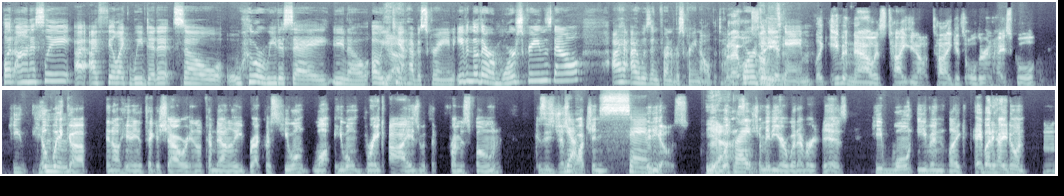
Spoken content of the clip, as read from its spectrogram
But honestly, I, I feel like we did it. So who are we to say, you know, oh, you Yeah. can't have a screen? Even though there are more screens now, I, I was in front of a screen all the time But I will or a say- video game. Like even now, as Ty, you know, Ty gets older in high school, he he'll Mm-hmm. wake up and I'll hear he'll take a shower and he'll come down and eat breakfast. He won't lo- he won't break eyes with it from his phone because he's just Yeah, watching same. videos. Yeah. whether Right. social media or whatever it is. He won't even like, hey buddy, how you doing? Hmm.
